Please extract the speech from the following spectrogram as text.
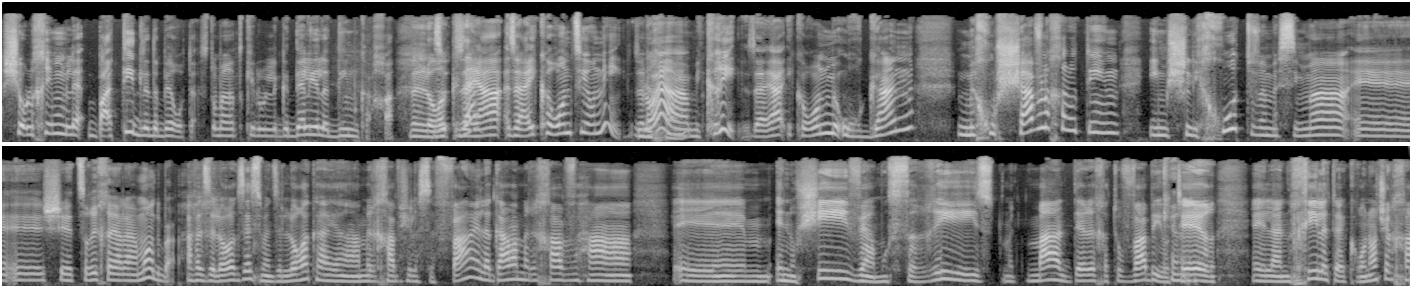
שהולכים בעתיד לדבר אותה. זאת אומרת, כאילו לגדל ילדים ככה. ולא רק זה. זה היה, זה היה עיקרון ציוני, זה נכון. לא היה נכון. מקרי, זה היה עיקרון מאורגן, מחושב לחלוטין, עם שליחות ומשימה אה, אה, שצריך היה לעמוד בה. אבל זה לא רק זה, זאת אומרת, זה לא רק המרחב של השפה, אלא גם המרחב האנושי והמוסרי, זאת אומרת, מה הדרך הטובה ביותר כן. להנחיל את העקרונות שלך.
